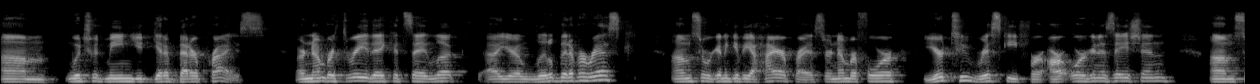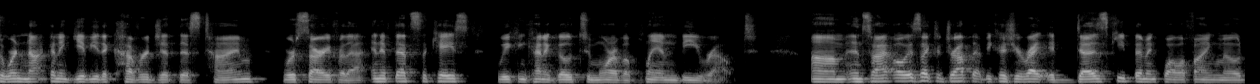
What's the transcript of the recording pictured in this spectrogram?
um, which would mean you'd get a better price. Or number three, they could say, look, uh, you're a little bit of a risk. Um, so we're going to give you a higher price. Or number four, you're too risky for our organization. Um, so we're not going to give you the coverage at this time. We're sorry for that. And if that's the case, we can kind of go to more of a plan B route. Um, and so I always like to drop that because you're right. It does keep them in qualifying mode.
